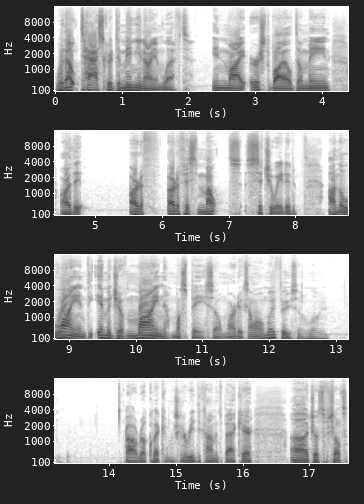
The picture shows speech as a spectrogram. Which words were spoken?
Without task or dominion I am left in my erstwhile domain are the artif- artifice mounts situated. On the lion, the image of mine must be. So Marduk's on my face on a lion. Uh, real quick, I'm just going to read the comments back here. Uh, Joseph Schultz.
